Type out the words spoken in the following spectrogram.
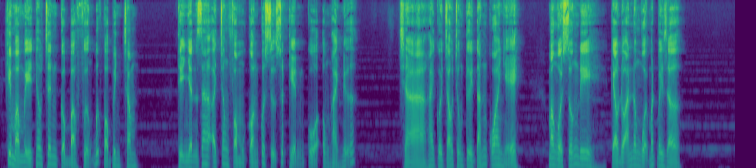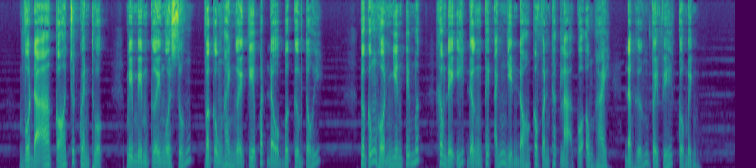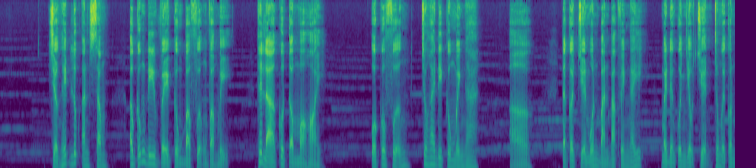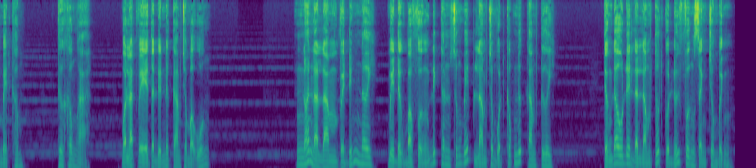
Khi mà Mỹ theo chân của bà Phượng bước vào bên trong, Thì nhận ra ở trong phòng còn có sự xuất hiện của ông hai nữa. Chà, hai cô cháu trông tươi tắn quá nhỉ. Mà ngồi xuống đi, Kẻo đồ ăn nó nguội mất bây giờ. Vốn đã có chút quen thuộc Mỉm mỉm cười ngồi xuống Và cùng hai người kia bắt đầu bữa cơm tối. Cơ cũng hồn nhiên tới mức Không để ý được cái ánh nhìn đó Có phần khác lạ của ông hai Đang hướng về phía của mình. Trường hết lúc ăn xong, Ông cũng đi về cùng bà Phượng và Mỹ Thế là cô tò mò hỏi, Ủa cô Phượng Chú hai đi cùng mình à? Ờ. Ta có chuyện muốn bàn bạc với ngấy Mày đừng có nhiều chuyện trong người còn mệt không? Thưa không ạ? Một lát về ta đưa nước cam cho mà uống. Nói là làm về đến nơi Mị được bà Phượng đích thân xuống bếp Làm cho một cốc nước cam tươi. Tưởng đâu đây là lòng tốt của đối phương dành cho mình.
